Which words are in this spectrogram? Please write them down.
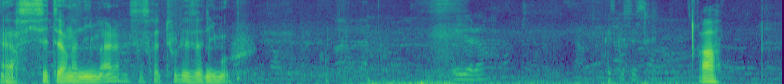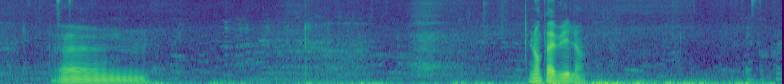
Alors si c'était un animal, ce serait tous les animaux. Et alors? Qu'est-ce que ce serait? Ah. Euh... Lampe à huile. Et pourquoi?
